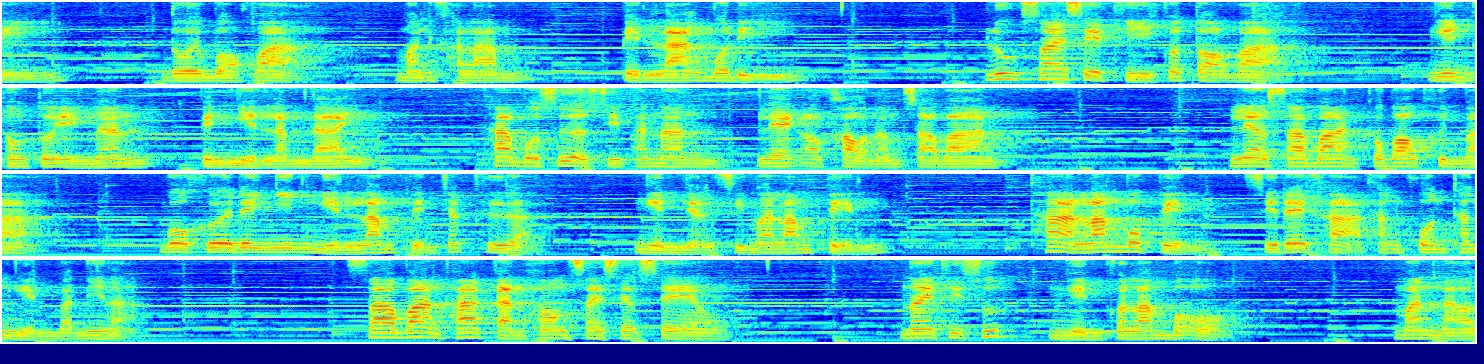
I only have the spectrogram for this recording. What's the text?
หนี โดยบอกว่ามันคลำเป็นล้างบดี ลูกชายเศรษฐีก็ตอบว่า เงินของตัวเองนั้นเป็นเงินลำได้ถ้าโบเสื้อสิพนันแลกเอาเข่านำชาวบ้าน แล้วชาวบ้านก็เว้าขึ้นว่าโบเคยได้ยินเงินลำเป็นจักเถื่อ เงินอย่างสิมาล้ำเป็น ถ้าล้ำบ่เป็นสิได้ขาทั้งคนทั้งเงินบัดนี้ล่ะชาวบ้านพากันห้องใส่แซวๆในที่สุดเงินก็ล้ำบ่ออก มันหนาว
